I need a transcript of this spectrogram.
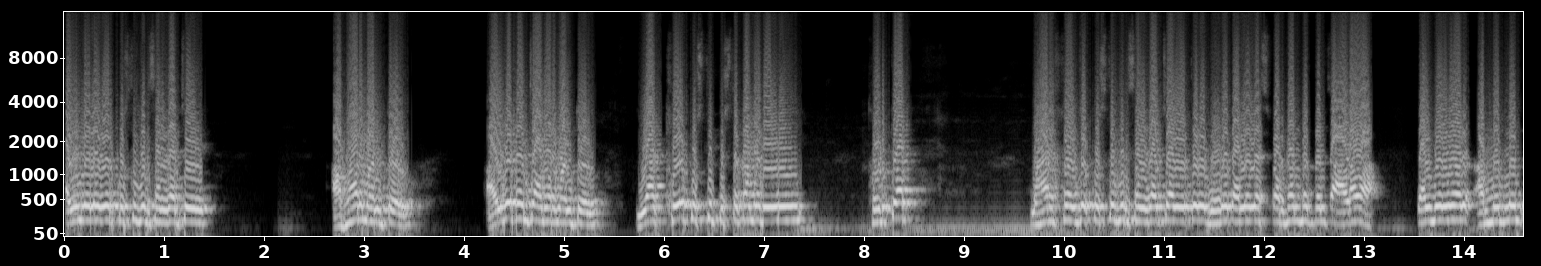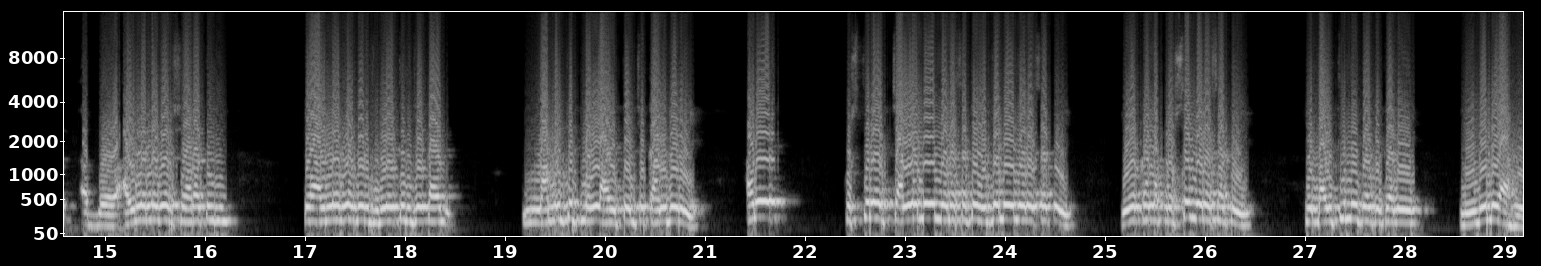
अहिल्यानगर कुस्तीगीर संघाचे आभार मानतो. आयोजकांचे आभार मानतो. या खेळ कुस्ती पुस्तकामध्ये मी थोडक्यात महाराष्ट्र राज्य कुस्तीगीर संघाच्या वतीने घेण्यात आलेल्या स्पर्धांबद्दलचा आढावा त्याचबरोबर अहमदनगर अहिल्यानगर शहरातील किंवा अहिल्यानगर जिल्ह्यातील जे काय नामांकित मल्ल आहेत त्यांची कामगिरी आणि कुस्तीला चालना मिळवून देण्यासाठी ऊर्जा मिळवून देण्यासाठी युवकांना प्रोत्साहन देण्यासाठी ही माहिती मी त्या ठिकाणी लिहिलेली आहे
